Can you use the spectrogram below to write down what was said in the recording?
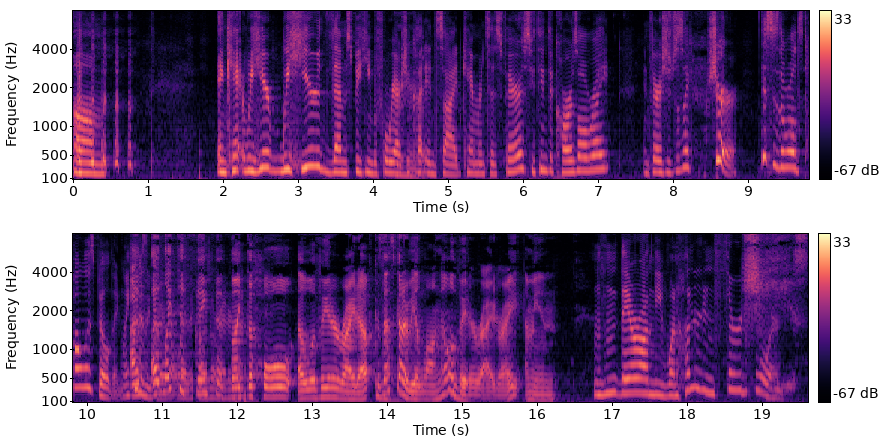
Um, and can we hear we hear them speaking before we actually cut inside. Cameron says, "Ferris, you think the car's all right?" And Ferris is just like, "Sure, this is the world's tallest building." Like he I'd, doesn't. Care I'd like to think that right like not. the whole elevator ride up because that's got to be a long elevator ride, right? I mean, they are on the 103rd floor. jeez.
